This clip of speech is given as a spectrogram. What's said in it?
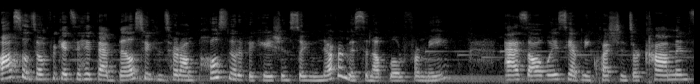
Also, don't forget to hit that bell so you can turn on post notifications so you never miss an upload from me. As always, if you have any questions or comments,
